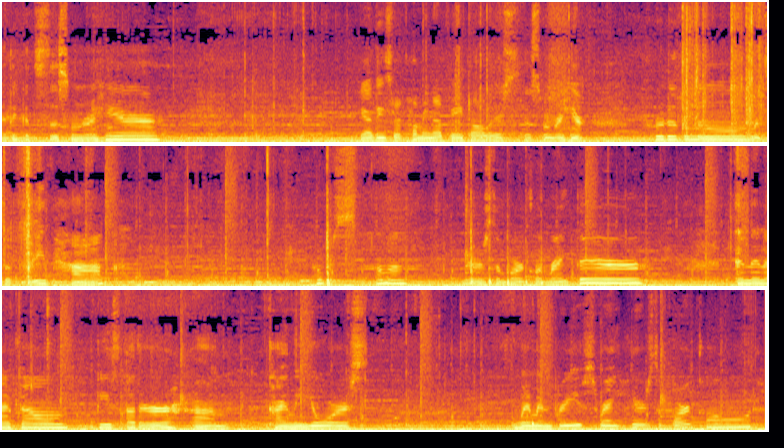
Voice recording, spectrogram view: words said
I think it's this one right here. Yeah, these are coming up $8. This one right here. Fruit of the Loom. It's a three pack. Oops, come on. There's the barcode right there. And then I found these other um, Kindly Yours women briefs. Right here's the barcode.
